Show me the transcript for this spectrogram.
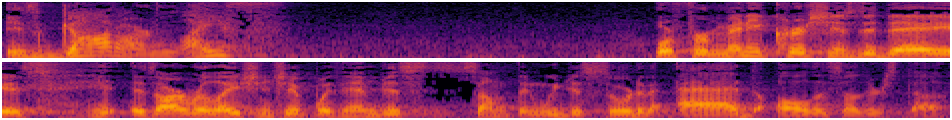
Is God our life? Or for many Christians today, is, is our relationship with Him just something we just sort of add to all this other stuff?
